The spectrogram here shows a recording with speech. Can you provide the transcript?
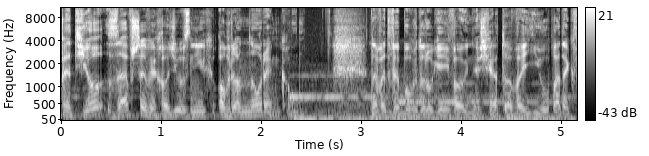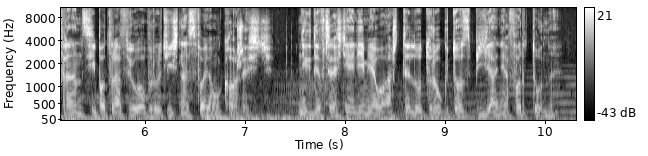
Petiot zawsze wychodził z nich obronną ręką. Nawet wybuch II wojny światowej i upadek Francji potrafił obrócić na swoją korzyść. Nigdy wcześniej nie miał aż tylu dróg do zbijania fortuny.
